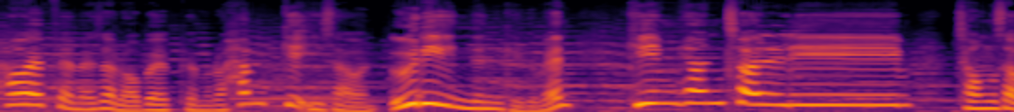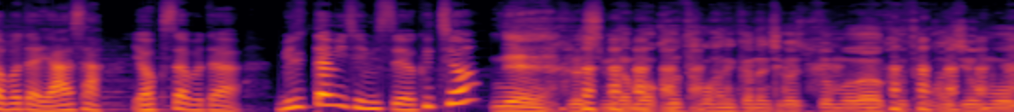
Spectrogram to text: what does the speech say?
파워 FM에서 러브 FM으로 함께 이사온 의리 있는 개그맨 김현철님. 정사보다 야사 역사보다 밀담이 재밌어요. 그쵸? 네 그렇습니다. 뭐 그렇다고 하니까는 제가 또뭐 그렇다고 하죠. 뭐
